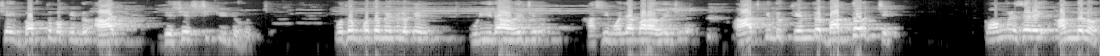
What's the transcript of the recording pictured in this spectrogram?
সেই বক্তব্য কিন্তু আজ দেশের স্বীকৃত হচ্ছে। প্রথম প্রথম এগুলোকে উড়িয়ে দেওয়া হয়েছিল, হাসি মজা করা হয়েছিল। আজ কিন্তু কেন্দ্র বাধ্য হচ্ছে কংগ্রেসের এই আন্দোলন,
